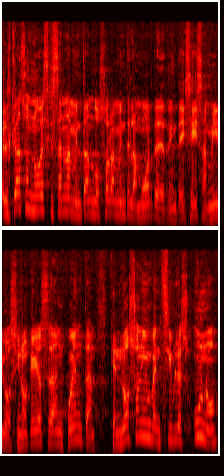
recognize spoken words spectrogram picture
El caso no es que están lamentando solamente la muerte de 36 amigos, sino que ellos se dan cuenta que no son invencibles uno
